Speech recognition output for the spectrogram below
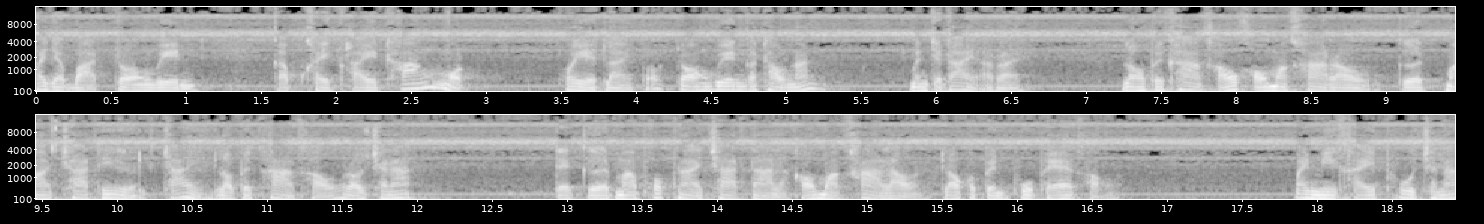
พยาบาทจองเวรกับใครๆทั้งหมด เพราะเหตุไรเพราะจองเวรก็เท่านั้น มันจะได้อะไร เราไปฆ่าเขาเขามาฆ่าเรา เกิดมาชาติที่อื่นใช่ เราไปฆ่าเขาเราชนะ แต่เกิดมาพบหน้าชาติหน้าละเขามาฆ่าเรา เราก็เป็นผู้แพ้เขา ไม่มีใครพูดชนะ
